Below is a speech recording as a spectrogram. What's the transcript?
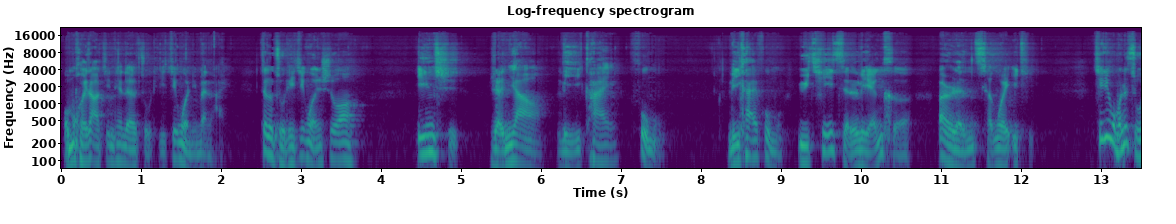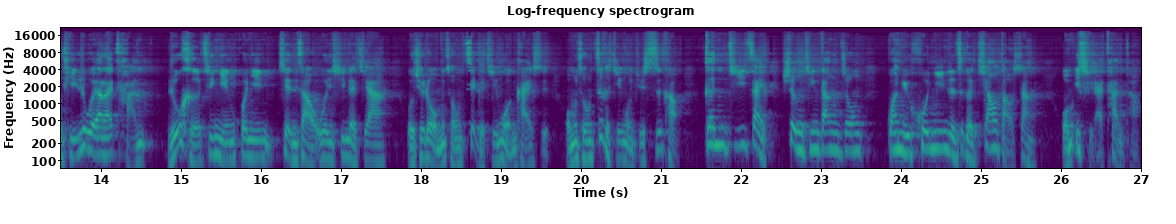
我们回到今天的主题经文里面来。这个主题经文说。因此，人要离开父母，离开父母，与妻子联合，二人成为一体。今天我们的主题如果要来谈如何经营婚姻，建造温馨的家，我觉得我们从这个经文开始，我们从这个经文去思考，根基在圣经当中关于婚姻的这个教导上，我们一起来探讨，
